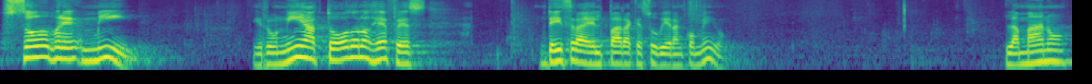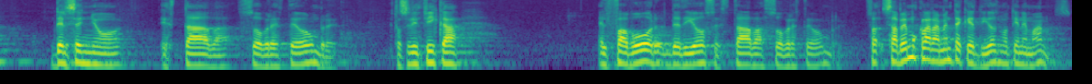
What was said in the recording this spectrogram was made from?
sobre mí. Y reuní a todos los jefes de Israel para que subieran conmigo la mano del Señor estaba sobre este hombre. Esto significa el favor de Dios estaba sobre este hombre. Sabemos claramente que Dios no tiene manos.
